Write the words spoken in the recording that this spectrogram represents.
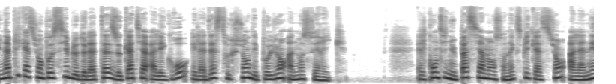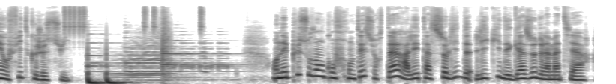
Une application possible de la thèse de Katia Allegro est la destruction des polluants atmosphériques. Elle continue patiemment son explication à la néophyte que je suis. On est plus souvent confronté sur Terre à l'état solide, liquide et gazeux de la matière,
